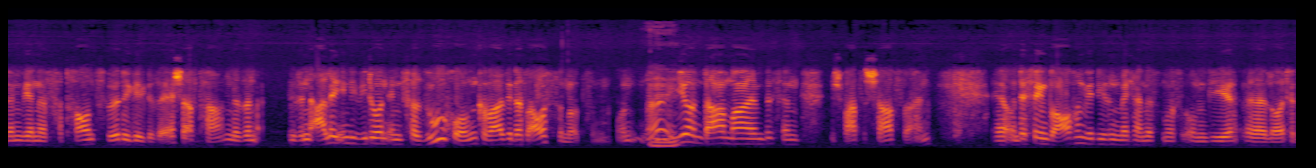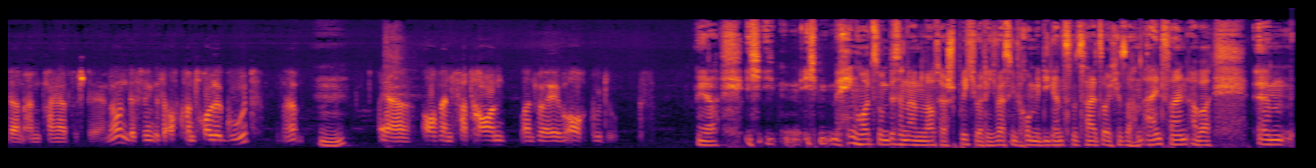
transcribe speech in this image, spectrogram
wenn wir eine vertrauenswürdige Gesellschaft haben, da sind, sind alle Individuen in Versuchung, quasi das auszunutzen und ne, mhm. hier und da mal ein bisschen ein schwarzes Schaf sein. Äh, und deswegen brauchen wir diesen Mechanismus, um die äh, Leute dann an Pranger zu stellen. Ne? Und deswegen ist auch Kontrolle gut, ne? mhm. äh, auch wenn Vertrauen manchmal eben auch gut ja, ich, ich, ich hänge heute so ein bisschen an lauter Sprichwörter. Ich weiß nicht, warum mir die ganze Zeit solche Sachen einfallen, aber ähm,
